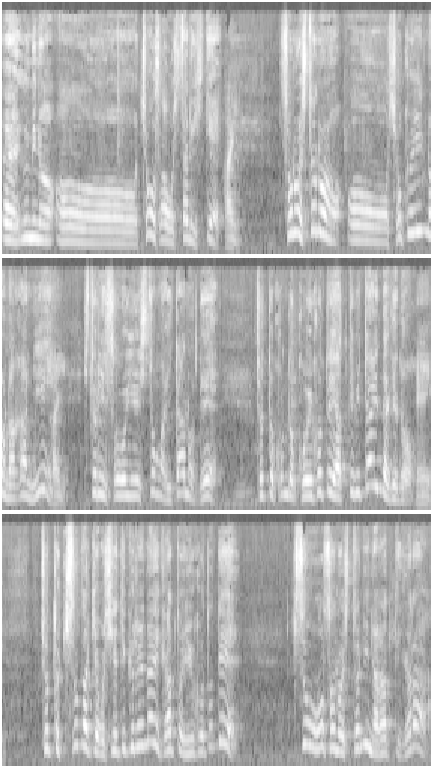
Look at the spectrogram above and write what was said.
えー海の調査をしたりして、はい。その人のお職員の中にはい。一人そういう人がいたので、ちょっと今度こういうことやってみたいんだけど、えちょっと基礎だけ教えてくれないかということで基礎をその人に習ってから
